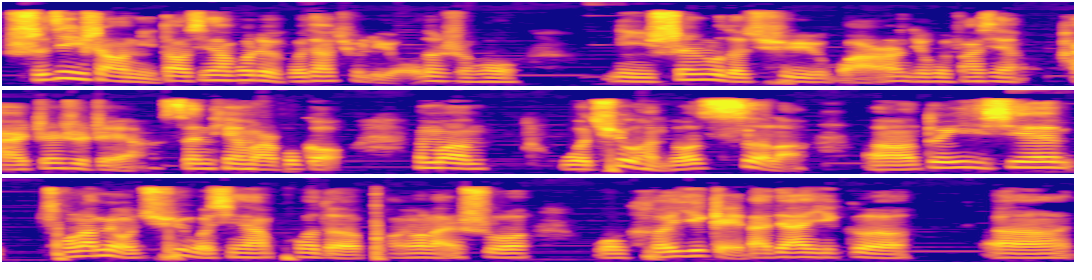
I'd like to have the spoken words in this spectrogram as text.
实际上，你到新加坡这个国家去旅游的时候，你深入的去玩，你就会发现还真是这样，三天玩不够。那么我去过很多次了，呃，对于一些从来没有去过新加坡的朋友来说，我可以给大家一个呃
